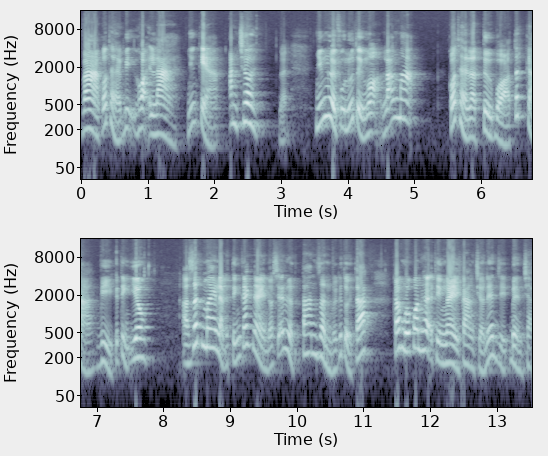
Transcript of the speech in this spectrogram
và có thể bị gọi là những kẻ ăn chơi. Đấy. Những người phụ nữ tuổi ngọ lãng mạn có thể là từ bỏ tất cả vì cái tình yêu. À, rất may là cái tính cách này nó sẽ được tan dần với cái tuổi tác các mối quan hệ thì ngày càng trở nên gì bền chặt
